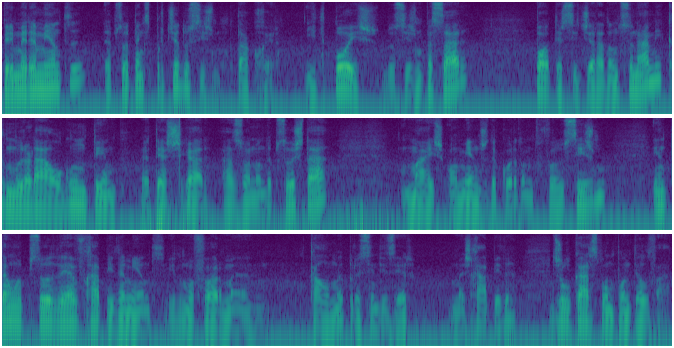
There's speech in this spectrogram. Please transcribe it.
Primeiramente, a pessoa tem que se proteger do sismo que está a ocorrer. E depois do sismo passar, pode ter sido gerado um tsunami que demorará algum tempo até chegar à zona onde a pessoa está mais ou menos de acordo com onde foi o sismo, então a pessoa deve rapidamente e de uma forma calma, por assim dizer, mas rápida, deslocar-se para um ponto elevado.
